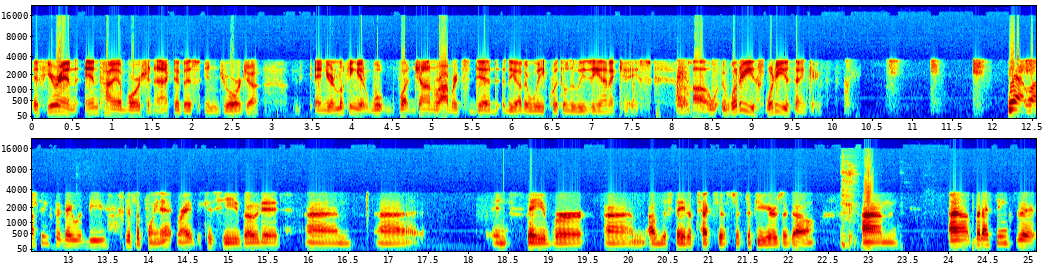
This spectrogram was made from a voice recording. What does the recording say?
if you're an anti-abortion activist in Georgia, and you're looking at w- what John Roberts did the other week with the Louisiana case, uh, what are you what are you thinking? Yeah, well, I think that they would be disappointed, right? Because he voted um, uh, in favor um, of the state of Texas just a few years ago. Um, uh, but I think that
